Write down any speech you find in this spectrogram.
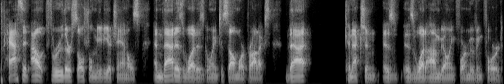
pass it out through their social media channels. And that is what is going to sell more products. That connection is is what i'm going for moving forward.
